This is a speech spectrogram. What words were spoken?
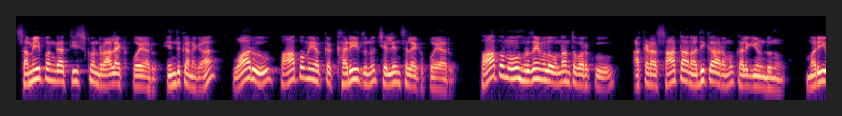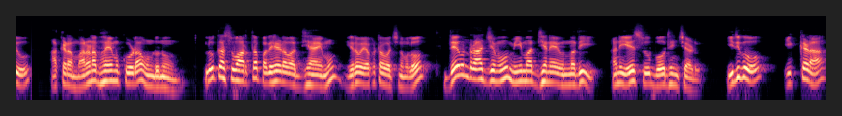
సమీపంగా తీసుకొని రాలేకపోయారు. ఎందుకనగా వారు పాపము యొక్క ఖరీదును చెల్లించలేకపోయారు. పాపము హృదయంలో ఉన్నంత వరకు అక్కడ సాతాను అధికారము కలిగి ఉండును మరియు అక్కడ మరణ భయం కూడా ఉండును. లూకాసు వార్త పదిహేడవ అధ్యాయము ఇరవై ఒకటవ వచనములో దేవుని రాజ్యము మీ మధ్యనే ఉన్నది అని యేసు బోధించాడు. ఇదిగో ఇక్కడ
